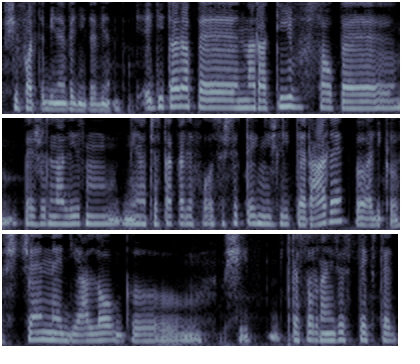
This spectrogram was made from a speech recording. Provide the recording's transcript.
și foarte binevenit, evident. Editarea pe narrativ sau pe, pe jurnalism din acesta care folosește tehnici literare, adică scene, dialog și trebuie să organizezi texte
